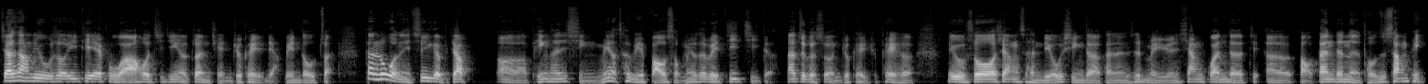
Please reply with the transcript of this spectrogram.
加上例如说 ETF 啊或基金有赚钱，你就可以两边都赚。但如果你是一个比较呃，平衡型没有特别保守，没有特别积极的，那这个时候你就可以去配合，例如说像是很流行的，可能是美元相关的呃保单等等的投资商品，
